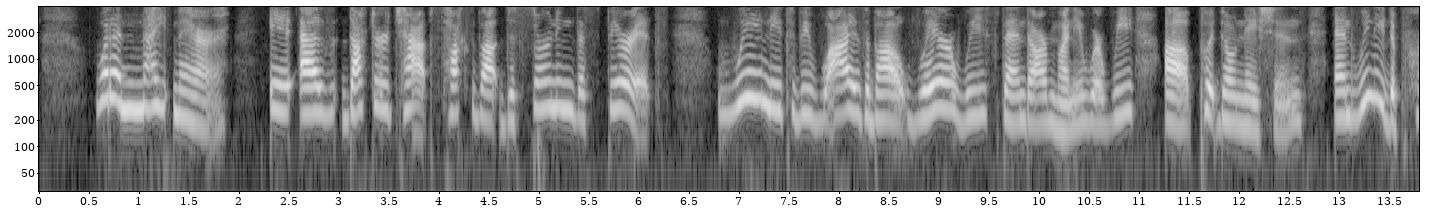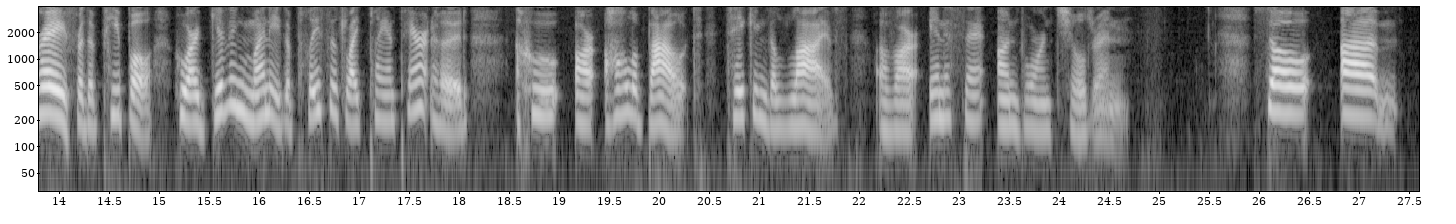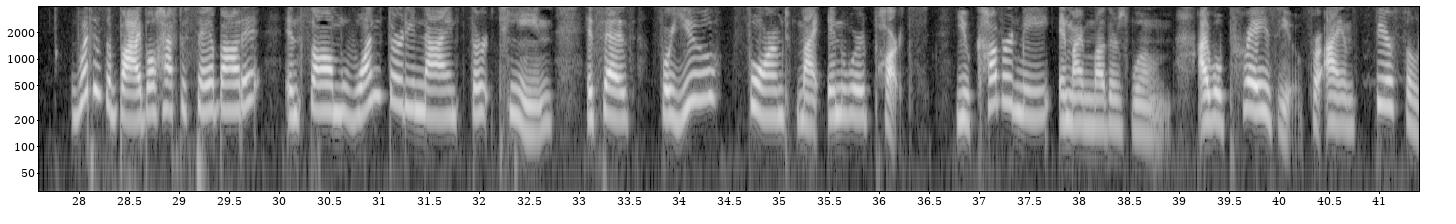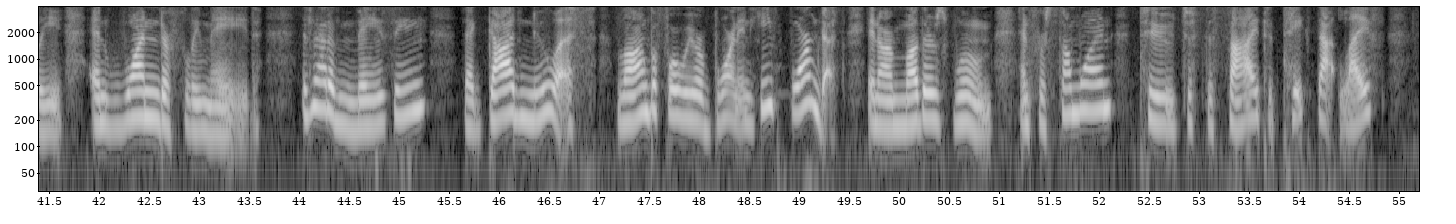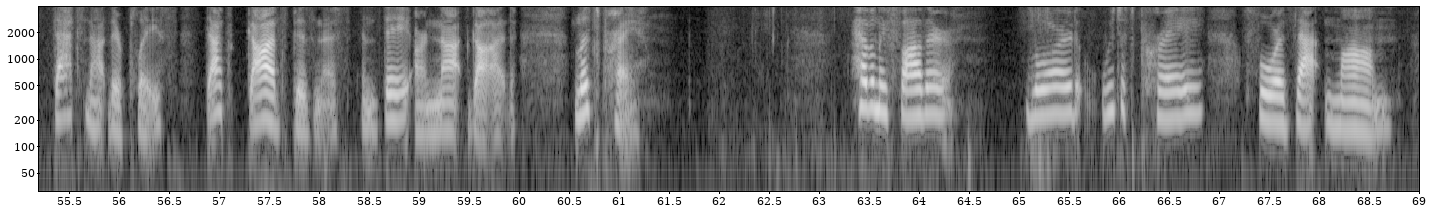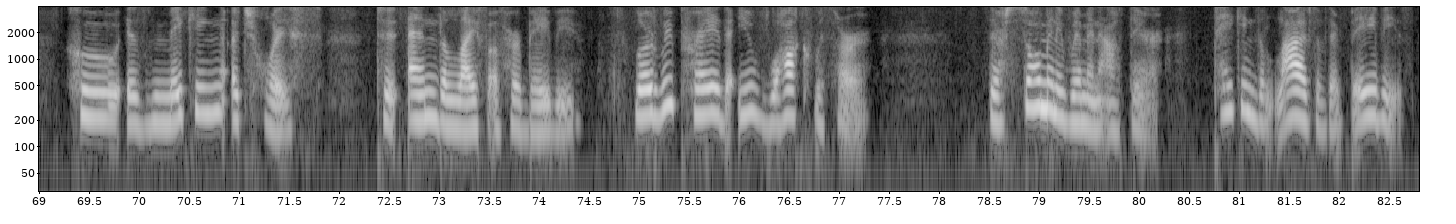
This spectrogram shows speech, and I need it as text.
What a nightmare. It, as Dr. Chaps talks about discerning the spirits, we need to be wise about where we spend our money, where we uh, put donations, and we need to pray for the people who are giving money to places like Planned Parenthood who are all about taking the lives of our innocent unborn children. So, um, what does the Bible have to say about it? In Psalm 139:13, it says, "For you formed my inward parts. You covered me in my mother's womb. I will praise you, for I am fearfully and wonderfully made." Isn't that amazing that God knew us long before we were born and he formed us in our mother's womb. And for someone to just decide to take that life, that's not their place. That's God's business, and they are not God. Let's pray. Heavenly Father, Lord, we just pray for that mom who is making a choice to end the life of her baby. Lord, we pray that you walk with her. There are so many women out there taking the lives of their babies.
